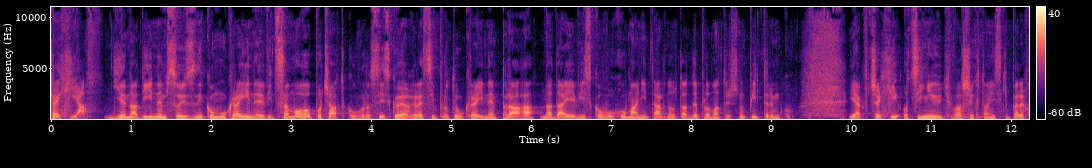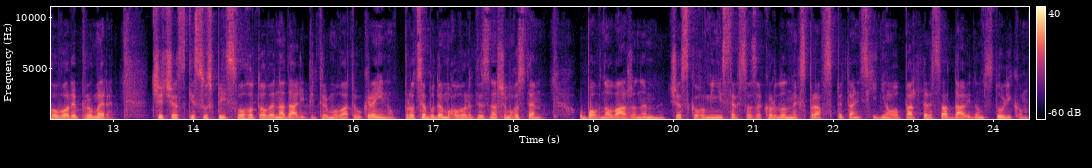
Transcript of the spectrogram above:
Czechia є надійним союзником України. Від самого початку російської агресії проти України Прага надає військову, гуманітарну та дипломатичну підтримку. Як в Чехії оцінюють Вашингтонські переговори про мир? Чи чеське суспільство готове надалі підтримувати Україну? Про це будемо говорити з нашим гостем, уповноваженим чеського міністерства закордонних справ з питань східнього партнерства Давідом Стуліком.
